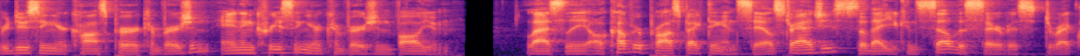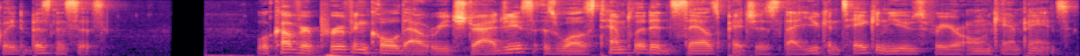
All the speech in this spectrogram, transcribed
reducing your cost per conversion, and increasing your conversion volume. Lastly, I'll cover prospecting and sales strategies so that you can sell this service directly to businesses. We'll cover proven cold outreach strategies as well as templated sales pitches that you can take and use for your own campaigns.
